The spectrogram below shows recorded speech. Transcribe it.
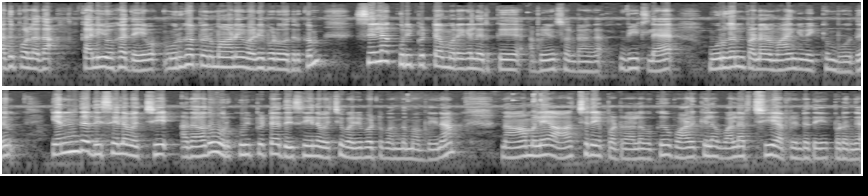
அதுபோல தான் கலியுக தெய்வம் முருகப்பெருமானை வழிபடுவதற்கும் சில குறிப்பிட்ட முறைகள் இருக்குது அப்படின்னு சொல்கிறாங்க வீட்டில் முருகன் படம் வாங்கி வைக்கும்போது எந்த திசையில் வச்சு அதாவது ஒரு குறிப்பிட்ட திசையில் வச்சு வழிபட்டு வந்தோம் அப்படின்னா நாமளே ஆச்சரியப்படுற அளவுக்கு வாழ்க்கையில் வளர்ச்சி அப்படின்றது ஏற்படுங்க.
